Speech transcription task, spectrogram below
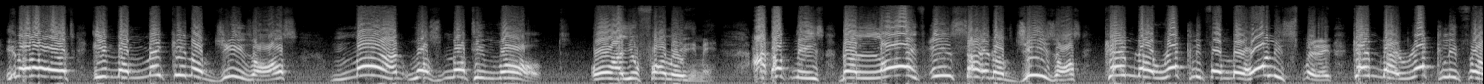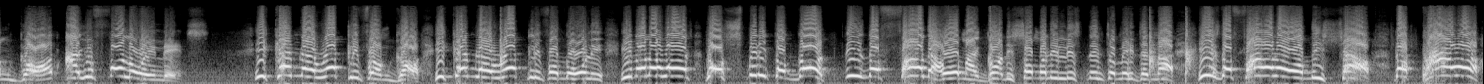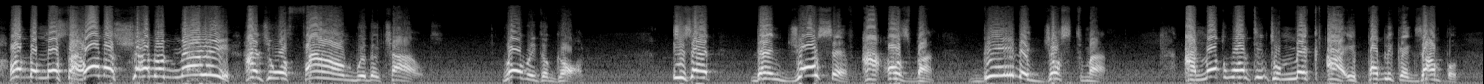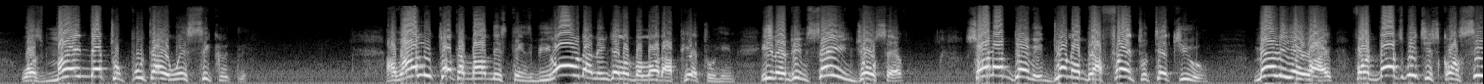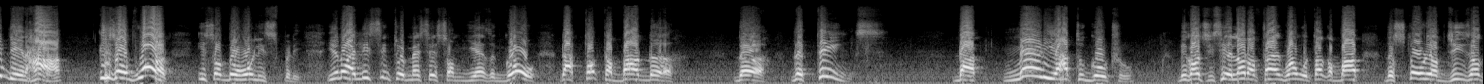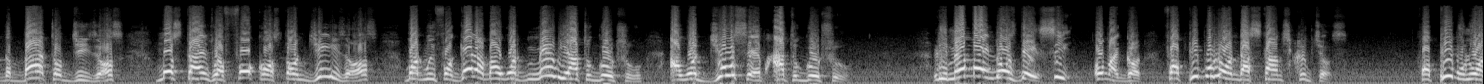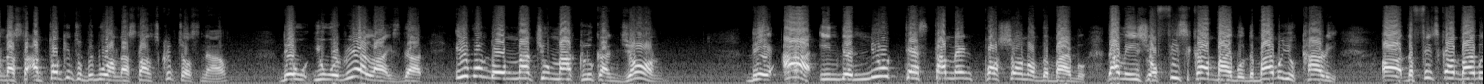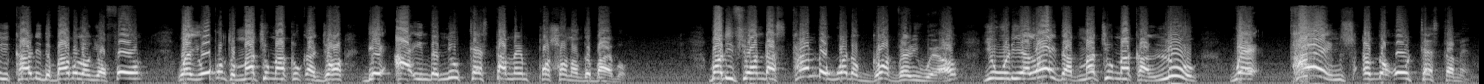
In other words, in the making of Jesus, man was not involved. Or oh, are you following me? And that means the life inside of Jesus came directly from the Holy Spirit, came directly from God. Are you following this? He came directly from God. He came directly from the Holy. In other words, the Spirit of God is the Father. Oh my God, is somebody listening to me tonight? He is the Father of this child. The power of the Most High overshadowed Mary, and she was found with the child. Glory to God. He said, Then Joseph, her husband, being a just man, and not wanting to make her a public example, was minded to put her away secretly. And while he thought about these things, behold, an angel of the Lord appeared to him in a dream, saying, Joseph, son of David, do not be afraid to take you, Mary your wife, for that which is conceived in her is of what? Is of the Holy Spirit. You know, I listened to a message some years ago that talked about the the the things that Mary had to go through because you see, a lot of times when we talk about the story of Jesus, the birth of Jesus, most times we're focused on Jesus, but we forget about what Mary had to go through and what Joseph had to go through. Remember in those days, see, oh my God, for people who understand scriptures, for people who understand, I'm talking to people who understand scriptures now, they, you will realize that even though Matthew, Mark, Luke, and John they are in the New Testament portion of the Bible. That means your physical Bible, the Bible you carry, uh, the physical Bible you carry, the Bible on your phone. When you open to Matthew, Mark, Luke, and John, they are in the New Testament portion of the Bible. But if you understand the Word of God very well, you will realize that Matthew, Mark, and Luke were times of the Old Testament.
